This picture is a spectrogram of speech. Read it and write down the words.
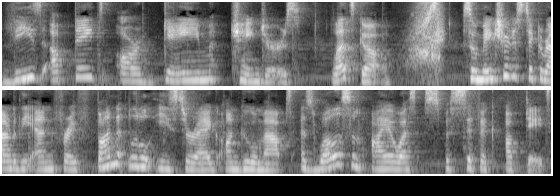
These updates are game changers. Let's go. So make sure to stick around to the end for a fun little Easter egg on Google Maps, as well as some iOS specific updates.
